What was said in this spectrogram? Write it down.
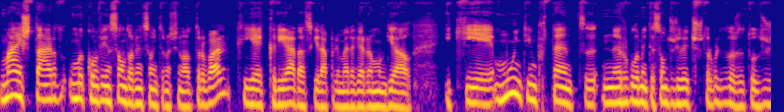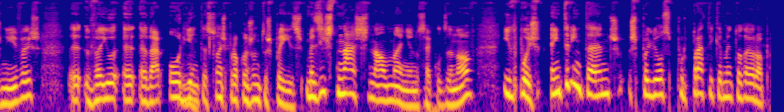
mais tarde, uma convenção da Organização Internacional do Trabalho, que é criada a seguir à Primeira Guerra Mundial e que é muito importante na regulamentação dos direitos dos trabalhadores a todos os níveis, eh, veio a, a dar orientações para o conjunto dos países. Mas isto nasce na Alemanha no século XIX e depois, em 30 anos, espalhou-se por praticamente toda a Europa.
